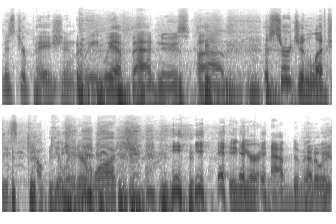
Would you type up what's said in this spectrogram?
Mr. Patient, we, we have bad news. Um, the surgeon left his calculator watch in your abdomen. How do we?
